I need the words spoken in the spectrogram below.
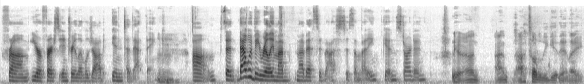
from your first entry level job into that thing. Um, so that would be really my my best advice to somebody getting started. Yeah, I, I I totally get that. Like,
